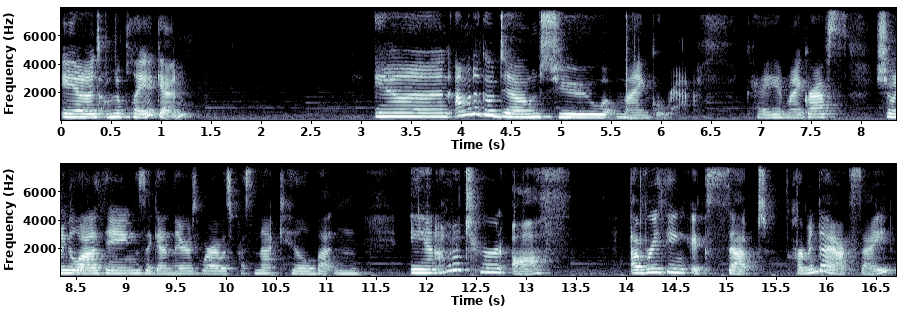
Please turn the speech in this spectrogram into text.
And I'm gonna play again. And I'm gonna go down to my graph, okay? And my graph's showing a lot of things. Again, there's where I was pressing that kill button. And I'm gonna turn off everything except carbon dioxide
